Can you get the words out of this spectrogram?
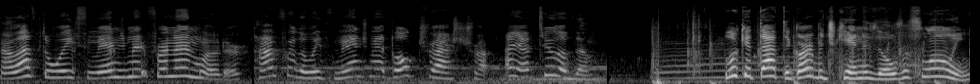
Now that's the waste management front end loader. Time for the waste management bulk trash truck. I have two of them. Look at that, the garbage can is overflowing.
